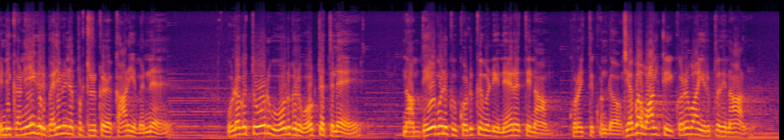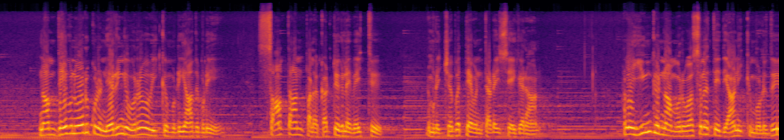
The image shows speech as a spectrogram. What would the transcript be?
இன்றைக்கு அநேகர் பலவீனப்பட்டிருக்கிற காரியம் என்ன? உலகத்தோடு ஓடுகிற ஓட்டத்தில் நாம் தேவனுக்கு கொடுக்க வேண்டிய நேரத்தை நாம் குறைத்து கொண்டோம். ஜெப வாழ்க்கை குறைவாக இருப்பதினால் நாம் தேவனோடு கூட நெருங்கி உறவு வைக்க முடியாதபடி சாத்தான் பல கட்டுகளை வைத்து நம்முடைய ஜெபத்தேவன் தடை செய்கிறான். ஆனால் இங்கு நாம் ஒரு வசனத்தை தியானிக்கும் பொழுது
